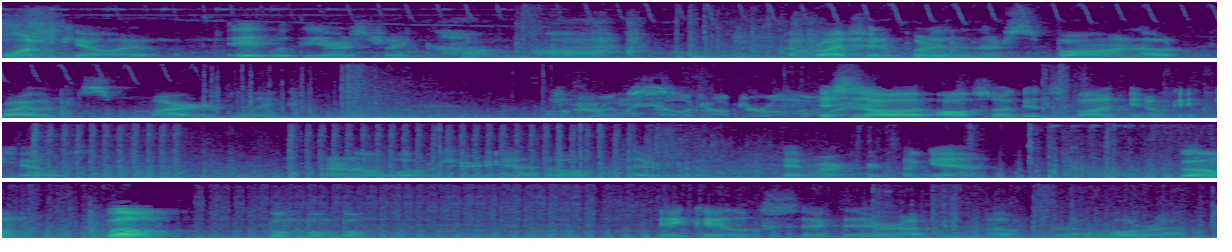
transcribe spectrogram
One kill. It with the airstrike. Come on. I probably should have put it in their spawn. That would probably would have been smarter, Blake. Friendly helicopter on the This is all, also a good spot if you don't get killed. I don't know what we're shooting at. Oh, there we go. Hit marker again. Boom. Boom. Boom, boom, boom. AK looks sick. They're wrapping up. All wrapped.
